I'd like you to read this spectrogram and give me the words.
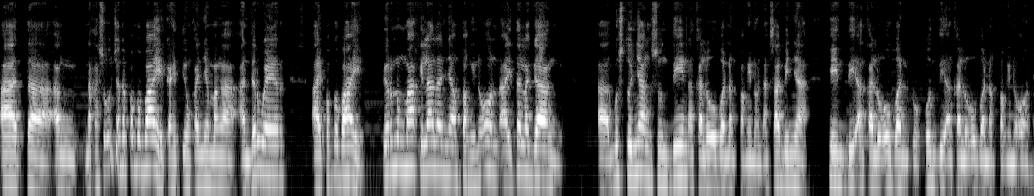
at uh, ang nakasuot siya ng pababae kahit yung kanyang mga underwear ay pababae. Pero nung makilala niya ang Panginoon ay talagang uh, gusto niyang sundin ang kalooban ng Panginoon. Ang sabi niya, hindi ang kalooban ko, kundi ang kalooban ng Panginoon.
